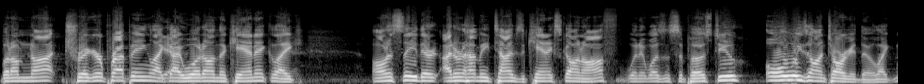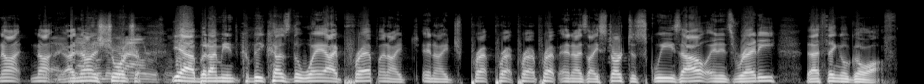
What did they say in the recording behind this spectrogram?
but I'm not trigger prepping like Yeah. I would on the Canik. Like honestly, there I don't know how many times the Canik's gone off when it wasn't supposed to. Always on target though. Like not not Right, uh, not not a short. shot. Yeah, but I mean because the way I prep and I and I prep prep prep prep and as I start to squeeze out and it's ready, that thing will go off.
